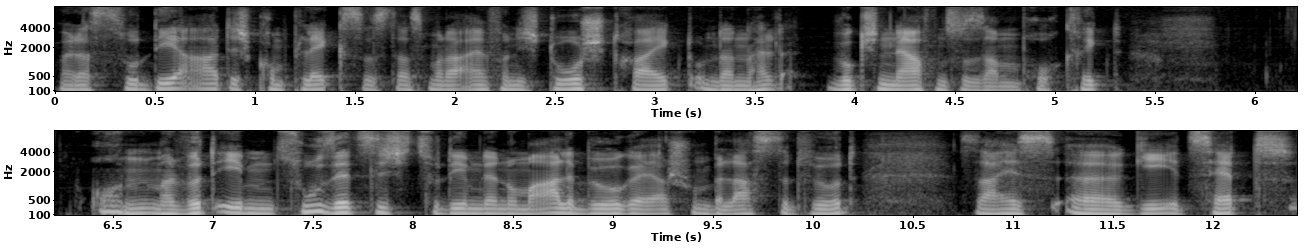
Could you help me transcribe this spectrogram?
Weil das so derartig komplex ist, dass man da einfach nicht durchstreikt und dann halt wirklich einen Nervenzusammenbruch kriegt. Und man wird eben zusätzlich zu dem der normale Bürger ja schon belastet wird, sei es äh, GEZ,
